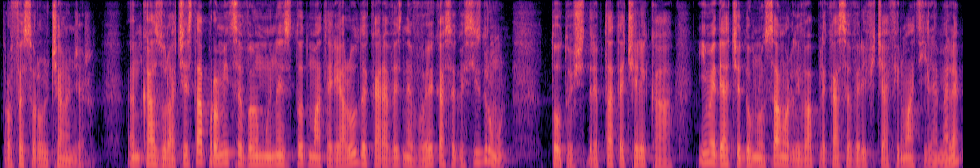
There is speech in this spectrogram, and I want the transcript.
Profesorul Challenger. În cazul acesta, promit să vă îmânez tot materialul de care aveți nevoie ca să găsiți drumul. Totuși, dreptatea cere ca, imediat ce domnul Summerlee va pleca să verifice afirmațiile mele,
